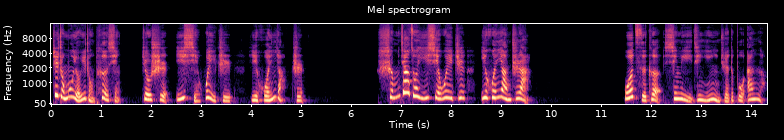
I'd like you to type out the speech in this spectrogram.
这种木有一种特性，就是以血喂之，以魂养之。什么叫做以血喂之，以魂养之啊？我此刻心里已经隐隐觉得不安了。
